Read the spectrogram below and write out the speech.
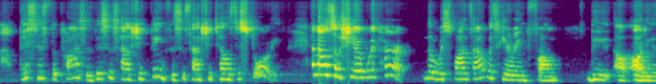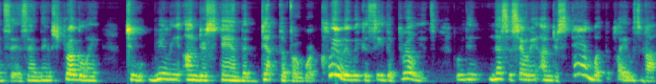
oh, this is the process. This is how she thinks. This is how she tells the story. And also shared with her the response I was hearing from the uh, audiences, and they're struggling to really understand the depth of her work. Clearly, we could see the brilliance, but we didn't necessarily understand what the play was about.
